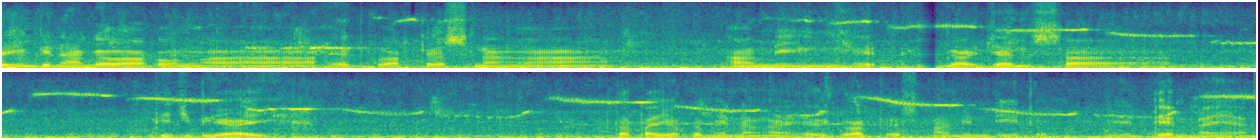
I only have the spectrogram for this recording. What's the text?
Ito yung ginagawa kong ah, headquarters ng ah, aming guardian sa PGBI tatayo kami ng ah, headquarters namin dito. Yung tent na yan.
